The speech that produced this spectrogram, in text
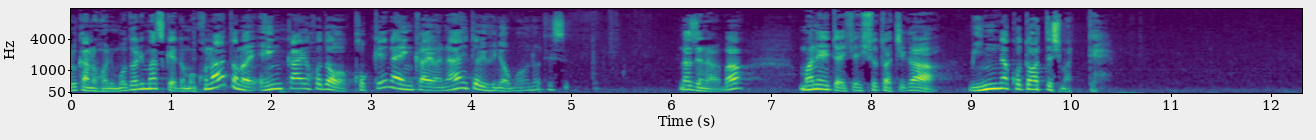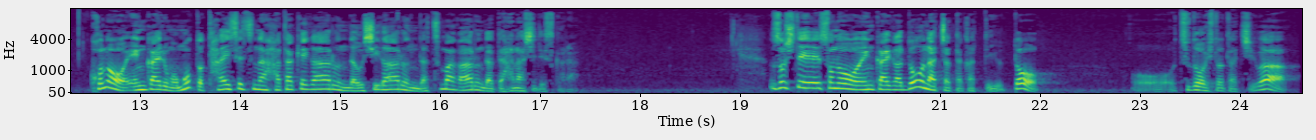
ルカの方に戻りますけれども、この後の宴会ほど滑稽な宴会はないというふうに思うのです。なぜならば、招いた人たちがみんな断ってしまって、この宴会でももっと大切な畑があるんだ、牛があるんだ、妻があるんだって話ですから。そしてその宴会がどうなっちゃったかっていうと、集う人たちは、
